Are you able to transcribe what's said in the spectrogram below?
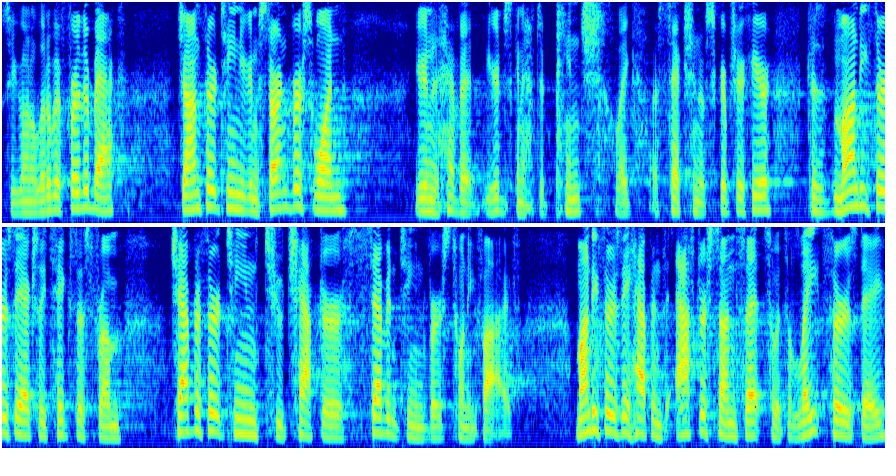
So you're going a little bit further back. John 13, you're going to start in verse 1. You're going to have it, you're just going to have to pinch like a section of scripture here because Maundy Thursday actually takes us from chapter 13 to chapter 17, verse 25. Maundy Thursday happens after sunset, so it's late Thursday.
